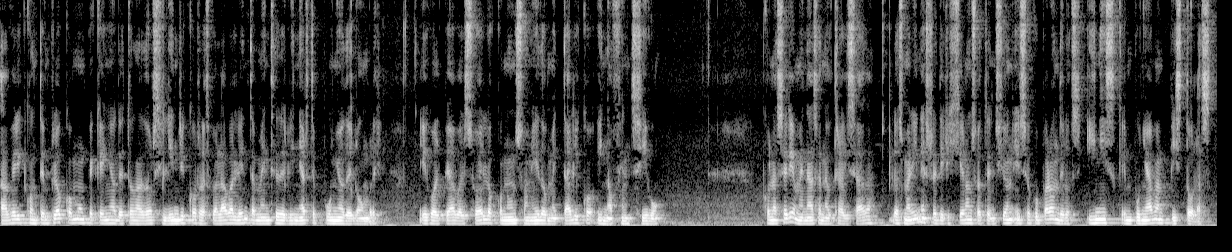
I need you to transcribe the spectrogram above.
Avery contempló cómo un pequeño detonador cilíndrico resbalaba lentamente del inerte puño del hombre y golpeaba el suelo con un sonido metálico inofensivo. Con la seria amenaza neutralizada, los marines redirigieron su atención y se ocuparon de los inis que empuñaban pistolas.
